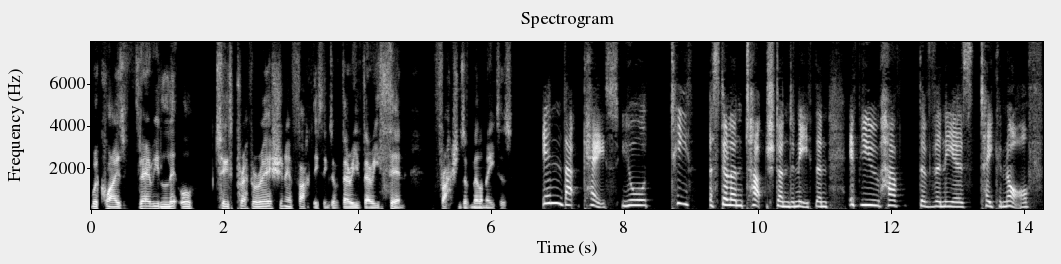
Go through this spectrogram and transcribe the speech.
requires very little tooth preparation. In fact, these things are very, very thin, fractions of millimeters. In that case, your teeth are still untouched underneath. And if you have the veneers taken off,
